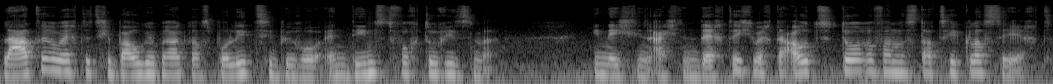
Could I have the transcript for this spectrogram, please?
Later werd het gebouw gebruikt als politiebureau en dienst voor toerisme. In 1938 werd de oudste toren van de stad geclasseerd.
